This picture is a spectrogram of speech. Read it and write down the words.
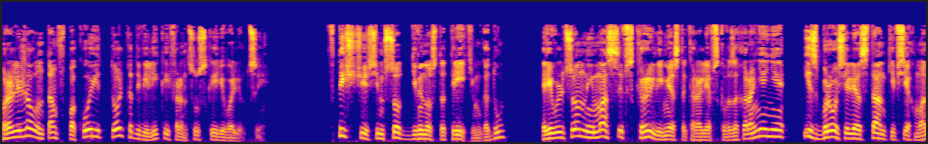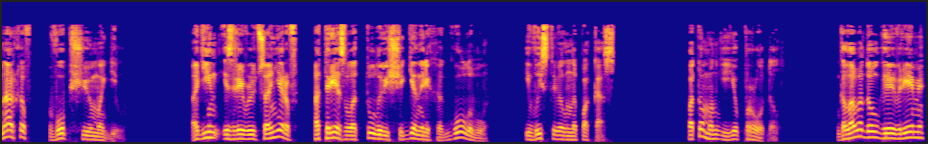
Пролежал он там в покое только до Великой Французской революции. В 1793 году революционные массы вскрыли место королевского захоронения и сбросили останки всех монархов в общую могилу. Один из революционеров отрезал от туловища Генриха голову и выставил на показ. Потом он ее продал. Голова долгое время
